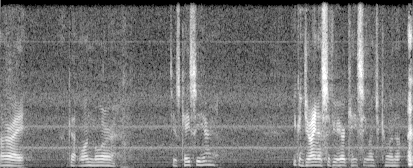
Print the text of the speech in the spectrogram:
right. Got one more. Is Casey here? You can join us if you're here, Casey. Why don't you come on up?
